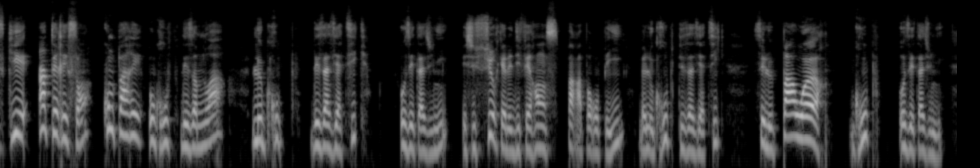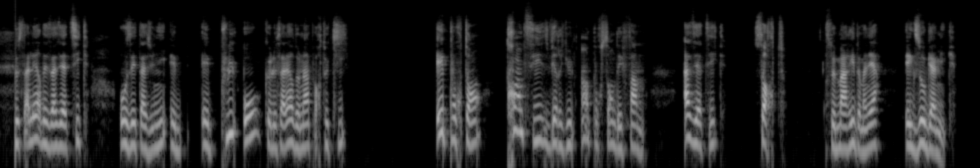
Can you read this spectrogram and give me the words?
Ce qui est intéressant, comparé au groupe des hommes noirs, le groupe des Asiatiques aux États-Unis, et suis sûr qu'il y a des différences par rapport au pays, mais le groupe des Asiatiques, c'est le power groupe aux États-Unis. Le salaire des Asiatiques aux États-Unis est, plus haut que le salaire de n'importe qui. Et pourtant, 36,1% des femmes asiatiques sortent, se marient de manière exogamique.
